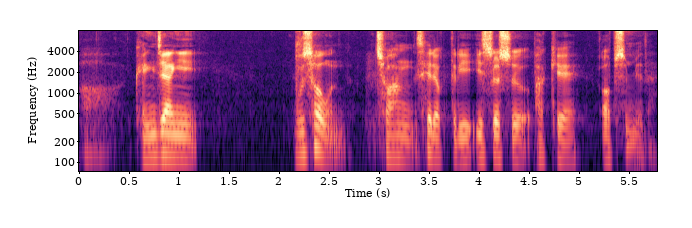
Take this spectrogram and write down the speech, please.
어, 굉장히 무서운 저항 세력들이 있을 수밖에 없습니다.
